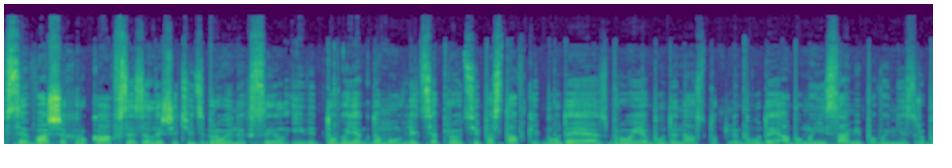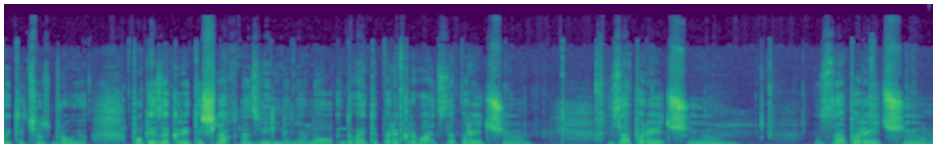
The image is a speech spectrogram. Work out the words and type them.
все в ваших руках, все залежить від Збройних сил і від того, як домовляться про ці поставки. Буде зброя, буде наступ, не буде, або ми її самі повинні зробити цю зброю, поки закритий шлях на звільнення. Ну, давайте перекривати. Заперечую, заперечую, заперечую.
